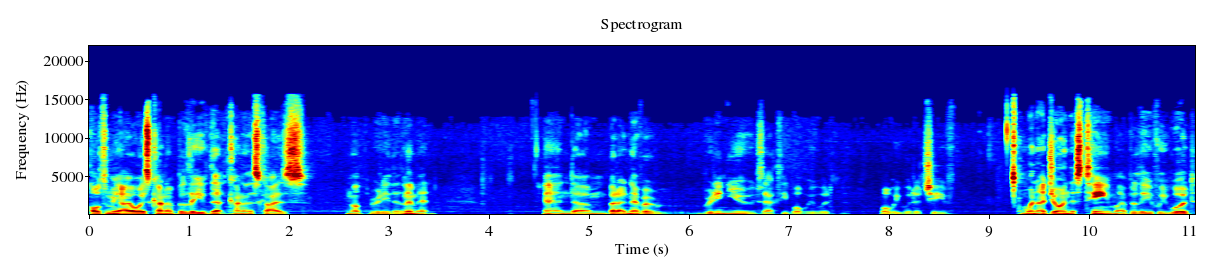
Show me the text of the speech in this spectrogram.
Ultimately, I always kind of believed that kind of the sky's not really the limit, and um, but I never really knew exactly what we would what we would achieve. When I joined this team, I believe we would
